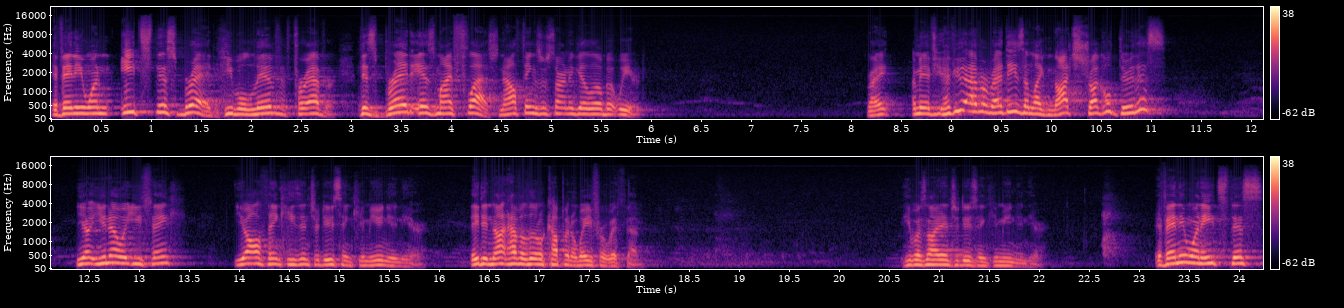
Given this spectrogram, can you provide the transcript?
If anyone eats this bread, he will live forever. This bread is my flesh. Now things are starting to get a little bit weird. Right? I mean, you, have you ever read these and like not struggled through this? You know, you know what you think? You all think he's introducing communion here. They did not have a little cup and a wafer with them. He was not introducing communion here. If anyone eats this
